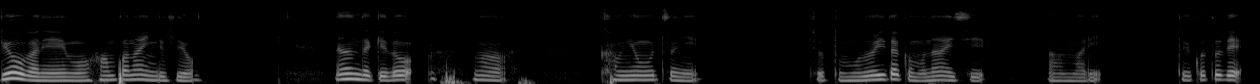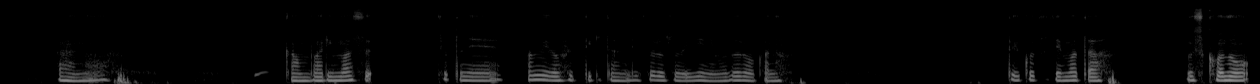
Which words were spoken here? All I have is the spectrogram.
量がねもう半端ないんですよ。なんだけどまあ紙おむつにちょっと戻りたくもないしあんまり。ということであの頑張ります。ちょっとね雨が降ってきたんでそろそろ家に戻ろうかな。ということでまた息子の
